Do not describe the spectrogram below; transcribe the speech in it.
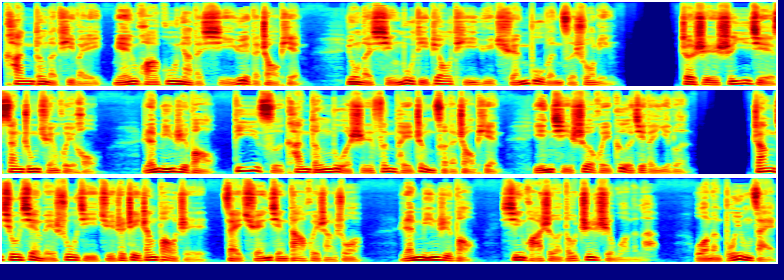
刊登了题为“棉花姑娘的喜悦”的照片，用了醒目的标题与全部文字说明。这是十一届三中全会后，《人民日报》第一次刊登落实分配政策的照片，引起社会各界的议论。章丘县委书记举着这张报纸在全县大会上说。人民日报、新华社都支持我们了，我们不用再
